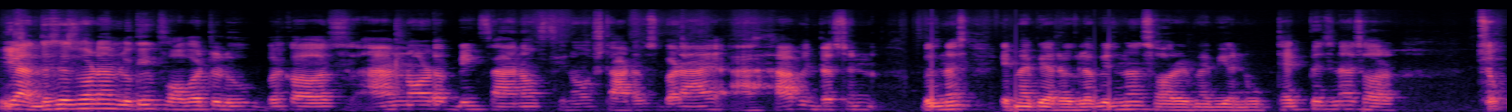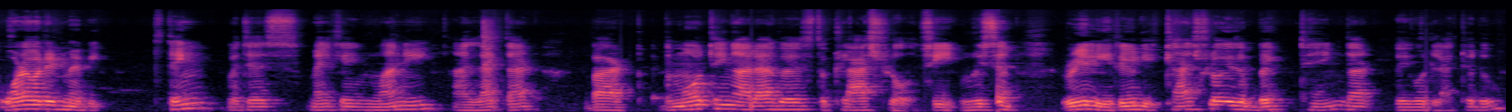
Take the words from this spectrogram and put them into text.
Yeah, this is what I'm looking forward to do because I'm not a big fan of you know startups, but I, I have interest in business. It might be a regular business or it might be a new tech business or so whatever it may be. Thing which is making money, I like that. But the more thing I like is the cash flow. See, recent really, really cash flow is a big thing that we would like to do.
